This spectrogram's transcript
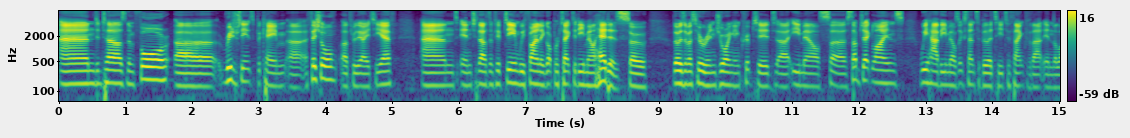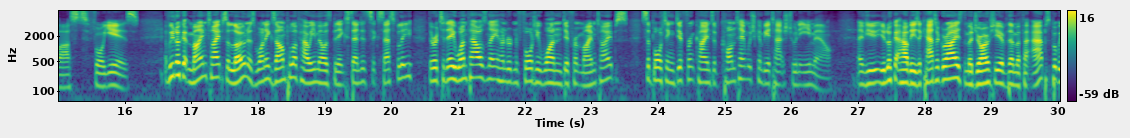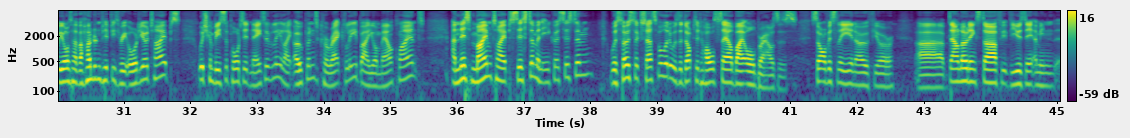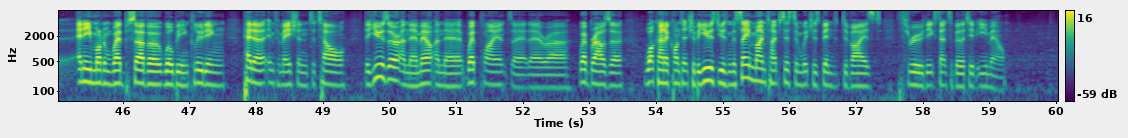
And in 2004, uh, receipts became uh, official uh, through the IETF. And in 2015, we finally got protected email headers. So those of us who are enjoying encrypted uh, email su subject lines, we have emails extensibility to thank for that in the last four years. If we look at MIME types alone as one example of how email has been extended successfully, there are today 1,841 different MIME types supporting different kinds of content which can be attached to an email. And if you, you look at how these are categorized, the majority of them are for apps, but we also have 153 audio types, which can be supported natively, like opened correctly by your mail client. And this MIME type system and ecosystem was so successful that it was adopted wholesale by all browsers. So obviously, you know, if you're uh, downloading stuff, if you're using, I mean, any modern web server will be including header information to tell the user and their mail and their web client, uh, their uh, web browser what kind of content should be used using the same MIME type system which has been devised through the extensibility of email.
